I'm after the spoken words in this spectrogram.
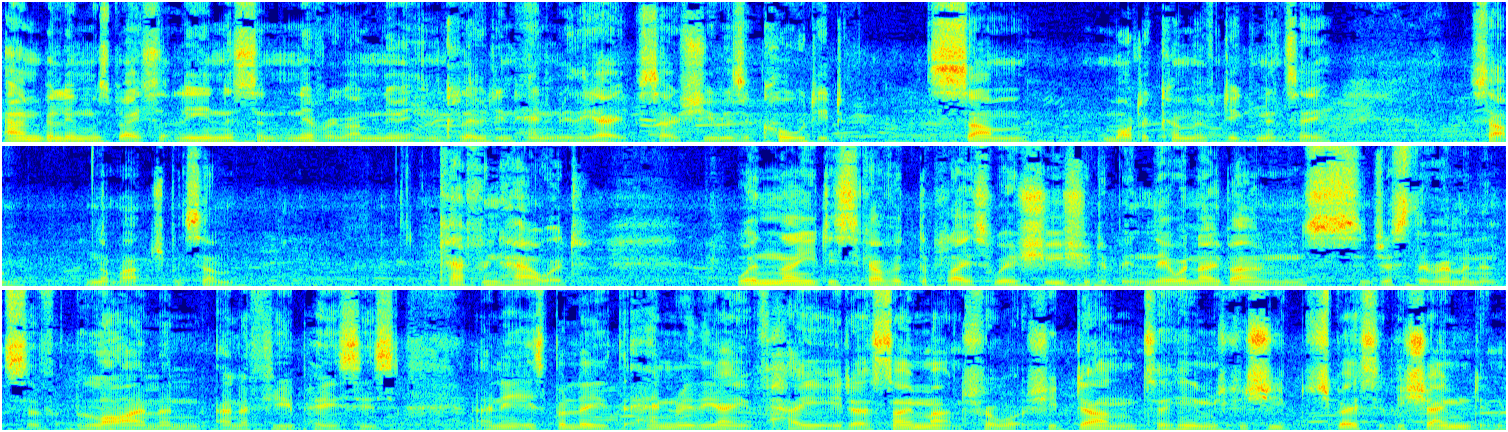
Anne Boleyn was basically innocent and everyone knew it, including Henry VIII. So she was accorded some modicum of dignity. Some, not much, but some. Catherine Howard, when they discovered the place where she should have been, there were no bones, just the remnants of lime and, and a few pieces. And it is believed that Henry VIII hated her so much for what she'd done to him because she, she basically shamed him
